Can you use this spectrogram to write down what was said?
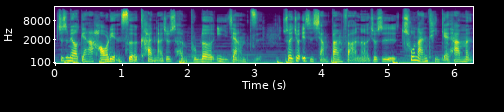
就是没有给他好脸色看啊，就是很不乐意这样子，所以就一直想办法呢，就是出难题给他们，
